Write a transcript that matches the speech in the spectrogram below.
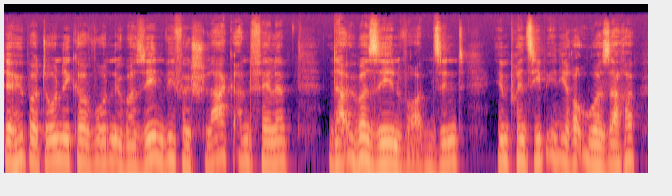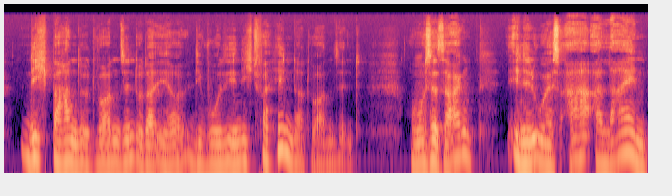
der Hypertoniker wurden übersehen, wie viele Schlaganfälle da übersehen worden sind, im Prinzip in ihrer Ursache nicht behandelt worden sind oder eher, die, wo sie nicht verhindert worden sind. Man muss ja sagen, In den USA allein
